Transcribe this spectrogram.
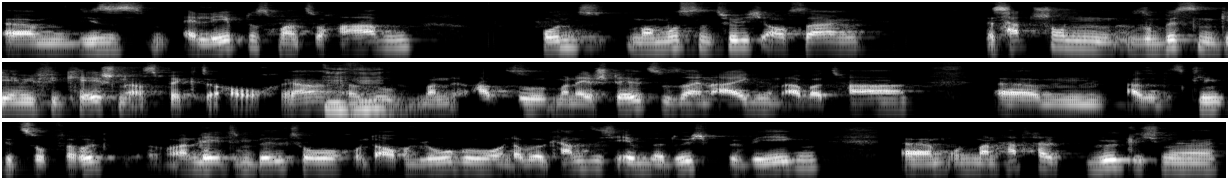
ähm, dieses Erlebnis mal zu haben. Und man muss natürlich auch sagen, es hat schon so ein bisschen Gamification-Aspekte auch. Ja? Mhm. Also man hat so, man erstellt so seinen eigenen Avatar. Ähm, also das klingt jetzt so verrückt. Man lädt ein Bild hoch und auch ein Logo und aber kann sich eben dadurch bewegen. Ähm, und man hat halt wirklich eine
